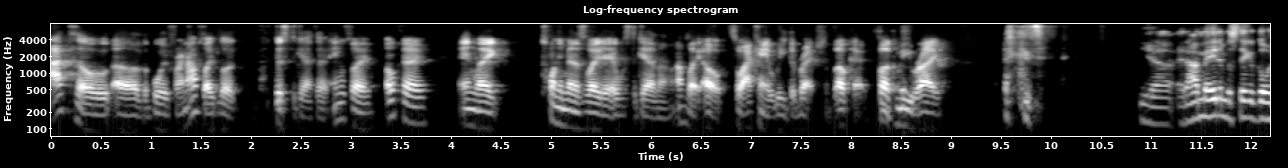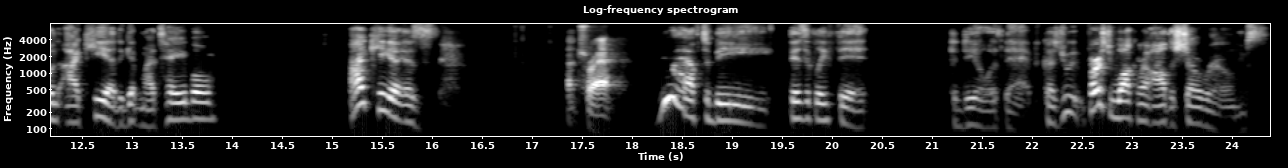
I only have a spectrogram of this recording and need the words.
I told uh, the boyfriend, I was like, "Look, put this together," and he was like, "Okay." And like 20 minutes later, it was together. I was like, "Oh, so I can't read directions? Okay, fuck me, right?" yeah, and I made a mistake of going to IKEA to get my table IKEA is a trap. You have to be physically fit to deal with that because you first you walk around all the showrooms,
